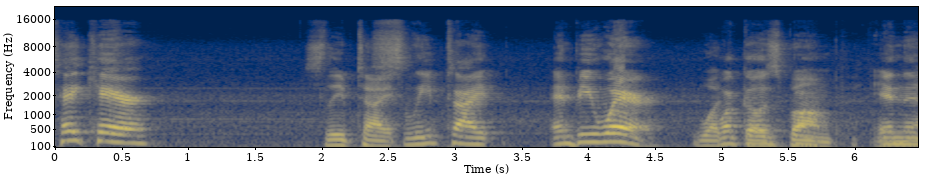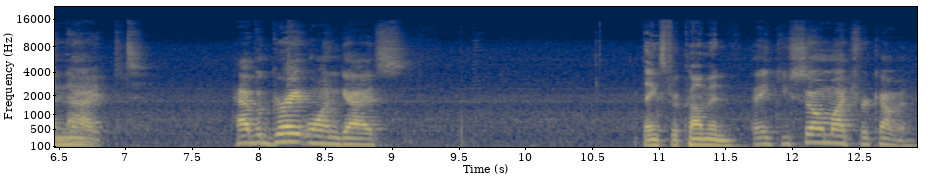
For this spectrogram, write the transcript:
Take care, Sleep tight. sleep tight, and beware. What, what goes, bump bump in, the, night. Have a great one, guys. Thanks for coming. Thank you so much for coming.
